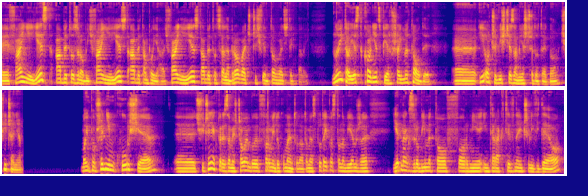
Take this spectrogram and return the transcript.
y, fajnie jest, aby to zrobić, fajnie jest, aby tam pojechać, fajnie jest, aby to celebrować czy świętować i tak dalej. No i to jest koniec pierwszej metody. E, I oczywiście zamieszczę do tego ćwiczenia. W moim poprzednim kursie e, ćwiczenia, które zamieszczałem, były w formie dokumentu, natomiast tutaj postanowiłem, że jednak zrobimy to w formie interaktywnej, czyli wideo.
